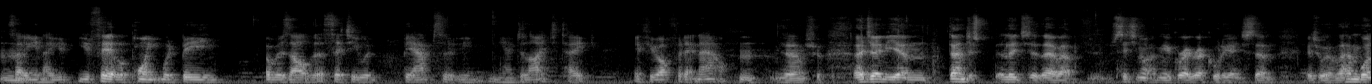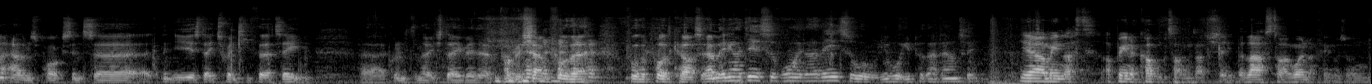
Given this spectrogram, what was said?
Mm. So you know you, you feel a point would be a result that City would be absolutely you know delighted to take if you offered it now. Hmm, yeah, I'm sure. Uh, Jamie, um, Dan just alluded to it there about City not having a great record against um, Israel. They haven't won at Adams Park since uh, I think New Year's Day 2013. Uh, according to the notes David uh, published out for the for the podcast. Um, any ideas of why that is, or what you put that down to? Yeah, I mean, I th- I've been a couple of times actually. The last time I went, I think, was when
